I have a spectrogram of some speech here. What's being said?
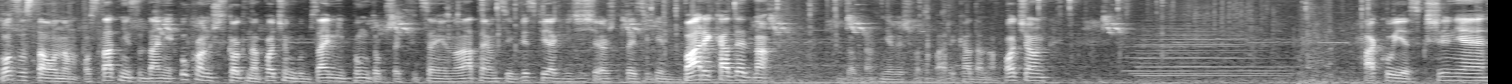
Pozostało nam ostatnie zadanie. Ukończ skok na pociąg lub zajmij punkt do przechwycenia na latającej wyspie. Jak widzicie, już tutaj zrobiłem barykadę na... Dobra, nie wyszła ta barykada na pociąg. Hakuję skrzynię.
